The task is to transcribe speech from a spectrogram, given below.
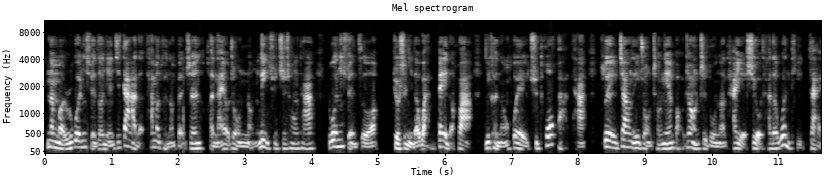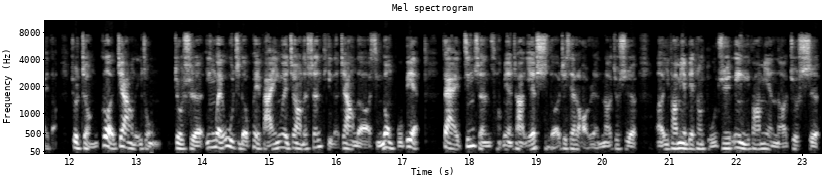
那么如果你选择年纪大的，他们可能本身很难有这种能力去支撑他；如果你选择就是你的晚辈的话，你可能会去拖垮他。所以这样的一种成年保障制度呢，它也是有它的问题在的。就整个这样的一种，就是因为物质的匮乏，因为这样的身体的这样的行动不便。在精神层面上，也使得这些老人呢，就是呃，一方面变成独居，另一方面呢，就是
